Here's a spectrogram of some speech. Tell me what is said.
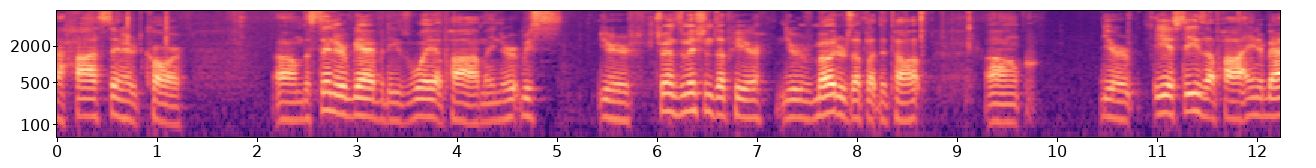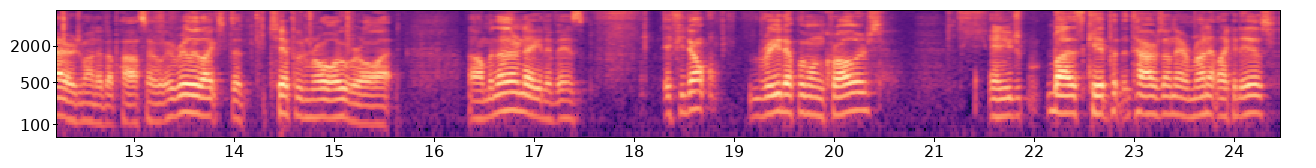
a high centered car. Um, the center of gravity is way up high. I mean, your your transmission's up here, your motor's up at the top, um, your ESC's up high, and your battery's mounted up high. So it really likes to tip and roll over a lot. Um, another negative is if you don't read up on crawlers, and you just buy this kit, put the tires on there, and run it like it is,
